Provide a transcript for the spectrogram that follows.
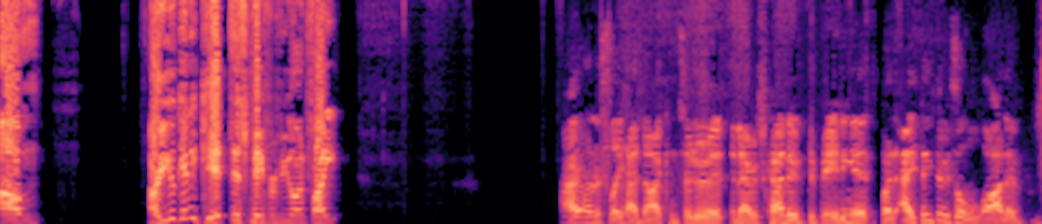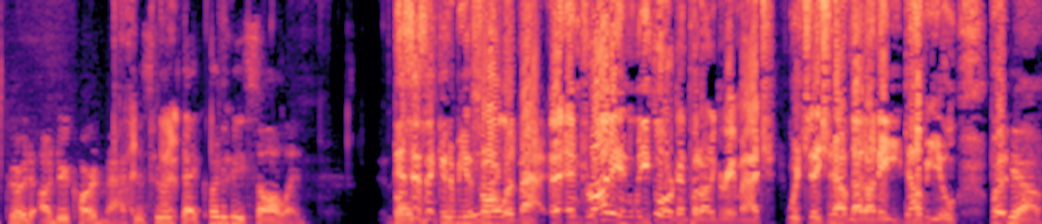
Um, are you going to get this pay per view on FITE? I honestly had not considered it, and I was kind of debating it. But I think there's a lot of good undercard matches to it that could be solid. This But isn't going to be a solid match. Andrade and Lethal are going to put on a great match, which they should have that on AEW. But Yeah,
